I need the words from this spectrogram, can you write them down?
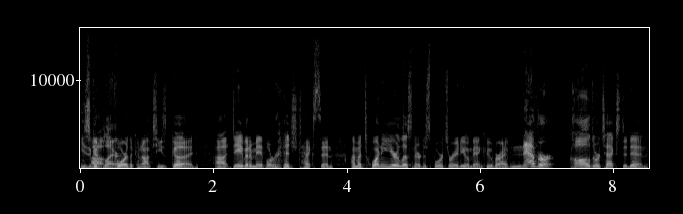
He's a good uh, player. for the Canucks. He's good. Uh, David of Maple Ridge texts in: "I'm a 20 year listener to sports radio in Vancouver. I've never called or texted in."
